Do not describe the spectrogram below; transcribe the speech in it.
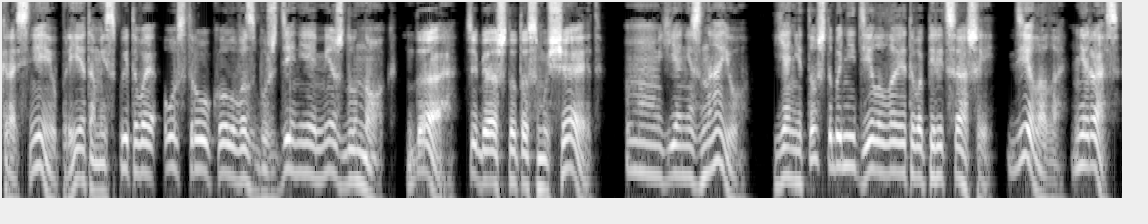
Краснею, при этом испытывая острый укол возбуждения между ног. «Да, тебя что-то смущает?» «М -м, «Я не знаю. Я не то чтобы не делала этого перед Сашей. Делала, не раз.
